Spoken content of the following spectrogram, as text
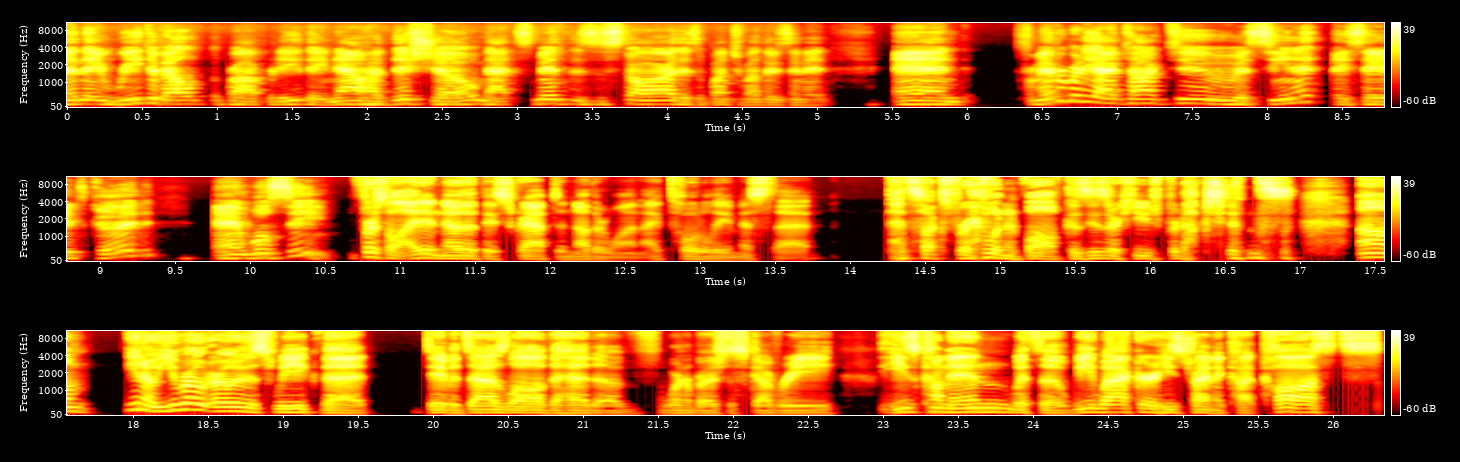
Then they redeveloped the property. They now have this show. Matt Smith is the star. There's a bunch of others in it, and from everybody I've talked to who has seen it, they say it's good, and we'll see. First of all, I didn't know that they scrapped another one. I totally missed that. That sucks for everyone involved because these are huge productions. um, you know, you wrote earlier this week that David Zaslav, the head of Warner Bros. Discovery, he's come in with a weed whacker. He's trying to cut costs.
